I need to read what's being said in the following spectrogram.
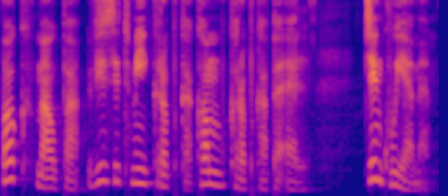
bokmałpa.visitme.com.pl. Dziękujemy.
